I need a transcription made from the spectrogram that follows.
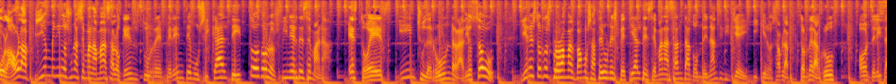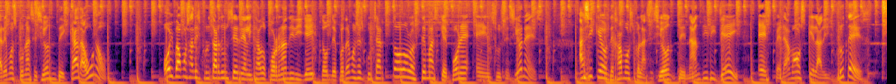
Hola, hola, bienvenidos una semana más a lo que es tu referente musical de todos los fines de semana. Esto es Into the Room Radio Show. Y en estos dos programas vamos a hacer un especial de Semana Santa donde Nandy DJ y quien nos habla Víctor de la Cruz os deleitaremos con una sesión de cada uno. Hoy vamos a disfrutar de un set realizado por Nandy DJ donde podremos escuchar todos los temas que pone en sus sesiones. Así que os dejamos con la sesión de Nandy DJ. Esperamos que la disfrutes.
